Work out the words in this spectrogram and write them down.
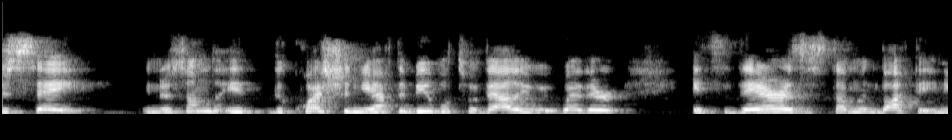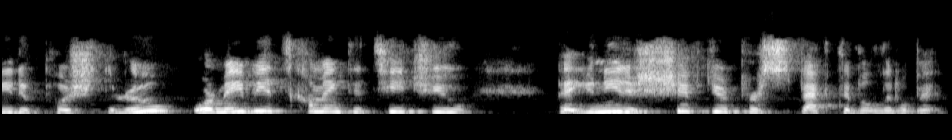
just say You know, some the question you have to be able to evaluate whether it's there as a stumbling block that you need to push through, or maybe it's coming to teach you that you need to shift your perspective a little bit.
